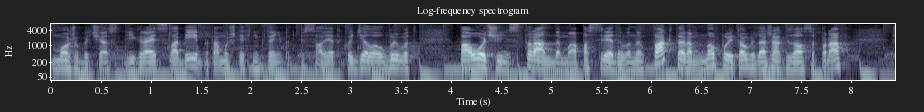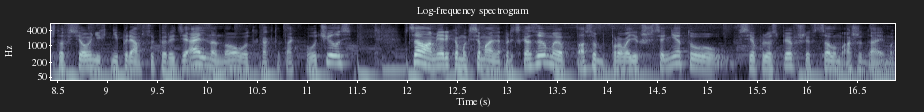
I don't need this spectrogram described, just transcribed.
может быть, сейчас играет слабее, потому что их никто не подписал. Я такой делал вывод по очень странным опосредованным факторам, но по итогу даже оказался прав, что все у них не прям супер идеально, но вот как-то так получилось. В целом, Америка максимально предсказуемая, особо провалившихся нету, все преуспевшие в целом ожидаемы.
